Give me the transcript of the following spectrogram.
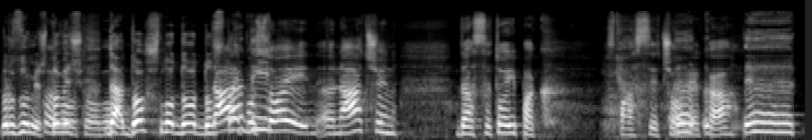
Razumiješ, to, već da, došlo do, do Da li postoji e, način da se to ipak spasi čovjeka? E,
